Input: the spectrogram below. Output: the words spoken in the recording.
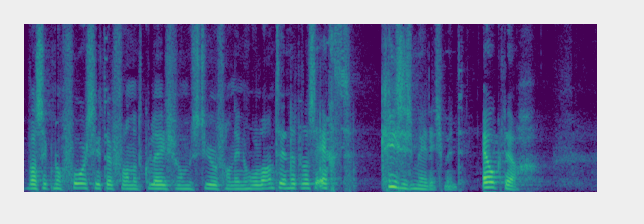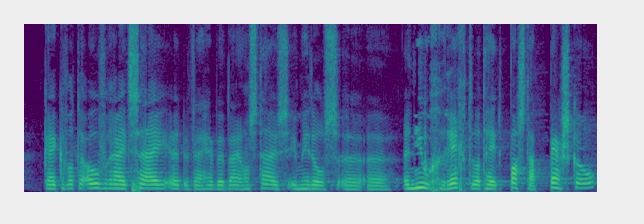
was ik nog voorzitter van het college van bestuur van in Holland en dat was echt crisismanagement, elke dag. Kijken wat de overheid zei, uh, wij hebben bij ons thuis inmiddels uh, uh, een nieuw gerecht, dat heet pasta persco.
